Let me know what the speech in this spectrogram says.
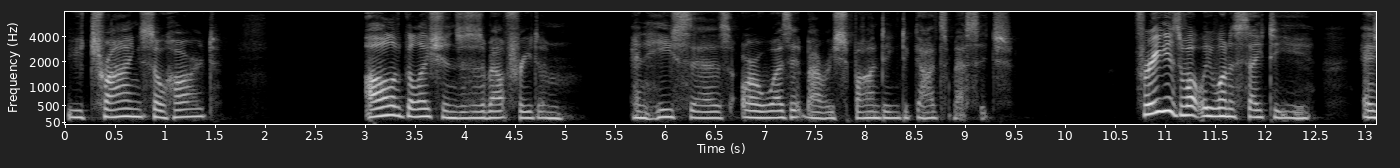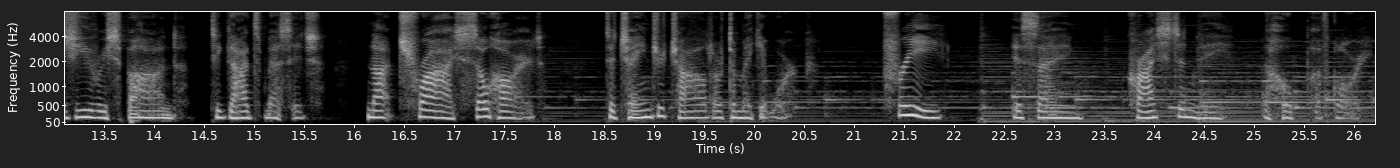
You trying so hard? All of Galatians is about freedom. And he says, or was it by responding to God's message? Free is what we want to say to you as you respond to God's message, not try so hard to change your child or to make it work. Free is saying, Christ in me, the hope of glory.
